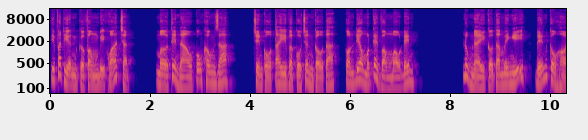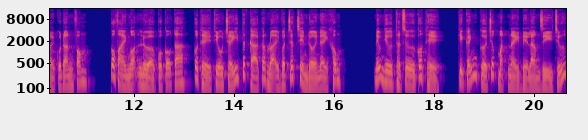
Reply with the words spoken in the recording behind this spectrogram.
thì phát hiện cửa phòng bị khóa chặt. Mở thế nào cũng không ra. Trên cổ tay và cổ chân cậu ta còn đeo một cái vòng màu đen. Lúc này cậu ta mới nghĩ đến câu hỏi của đoàn phong. Có phải ngọn lửa của cậu ta có thể thiêu cháy tất cả các loại vật chất trên đời này không? Nếu như thật sự có thể, thì cánh cửa trước mặt này để làm gì chứ?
